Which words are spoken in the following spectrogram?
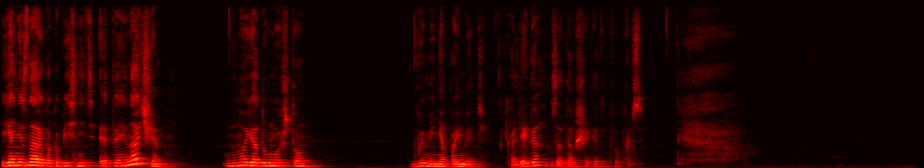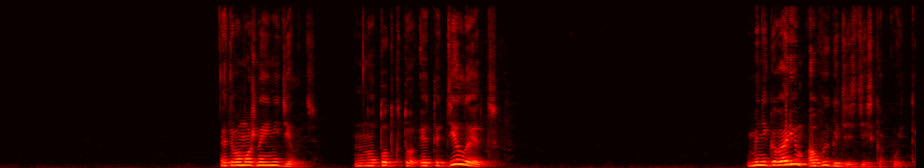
Я не знаю, как объяснить это иначе, но я думаю, что вы меня поймете, коллега, задавший этот вопрос. Этого можно и не делать. Но тот, кто это делает, мы не говорим о выгоде здесь какой-то,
